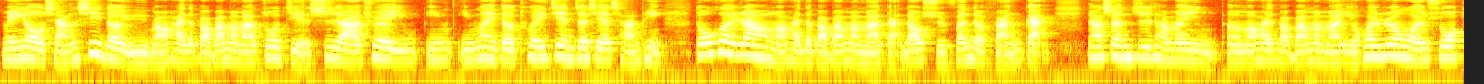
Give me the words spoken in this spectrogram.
没有详细的与毛孩的爸爸妈妈做解释啊，却一一一味的推荐这些产品，都会让毛孩的爸爸妈妈感到十分的反感。那甚至他们，嗯，毛孩的爸爸妈妈也会认为说，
